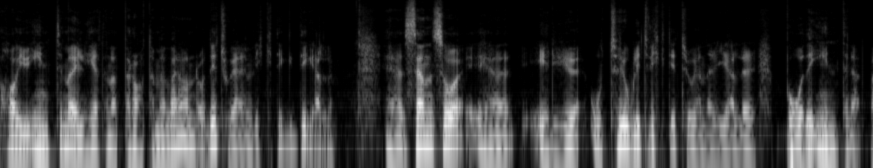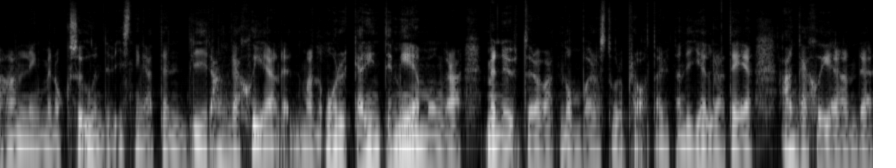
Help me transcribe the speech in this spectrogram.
har ju inte möjligheten att prata med varandra och det tror jag är en viktig del. Eh, sen så eh, är det ju otroligt viktigt tror jag när det gäller både internetbehandling men också undervisning att den blir engagerande. Man orkar inte med många minuter av att någon bara står och pratar utan det gäller att det är engagerande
